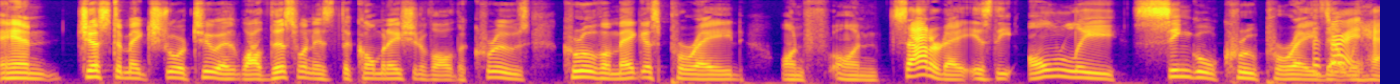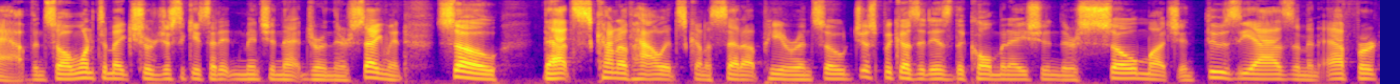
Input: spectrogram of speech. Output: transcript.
And just to make sure too, while this one is the culmination of all the crews, Crew of Omega's parade on on Saturday is the only single crew parade That's that we have. And so I wanted to make sure, just in case I didn't mention that during their segment. So that's kind of how it's going to set up here. And so just because it is the culmination, there's so much enthusiasm and effort.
